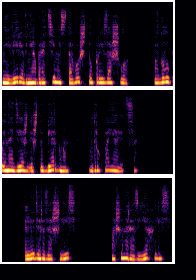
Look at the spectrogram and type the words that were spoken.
не веря в необратимость того, что произошло, в глупой надежде, что Бергман вдруг появится. Люди разошлись, машины разъехались,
